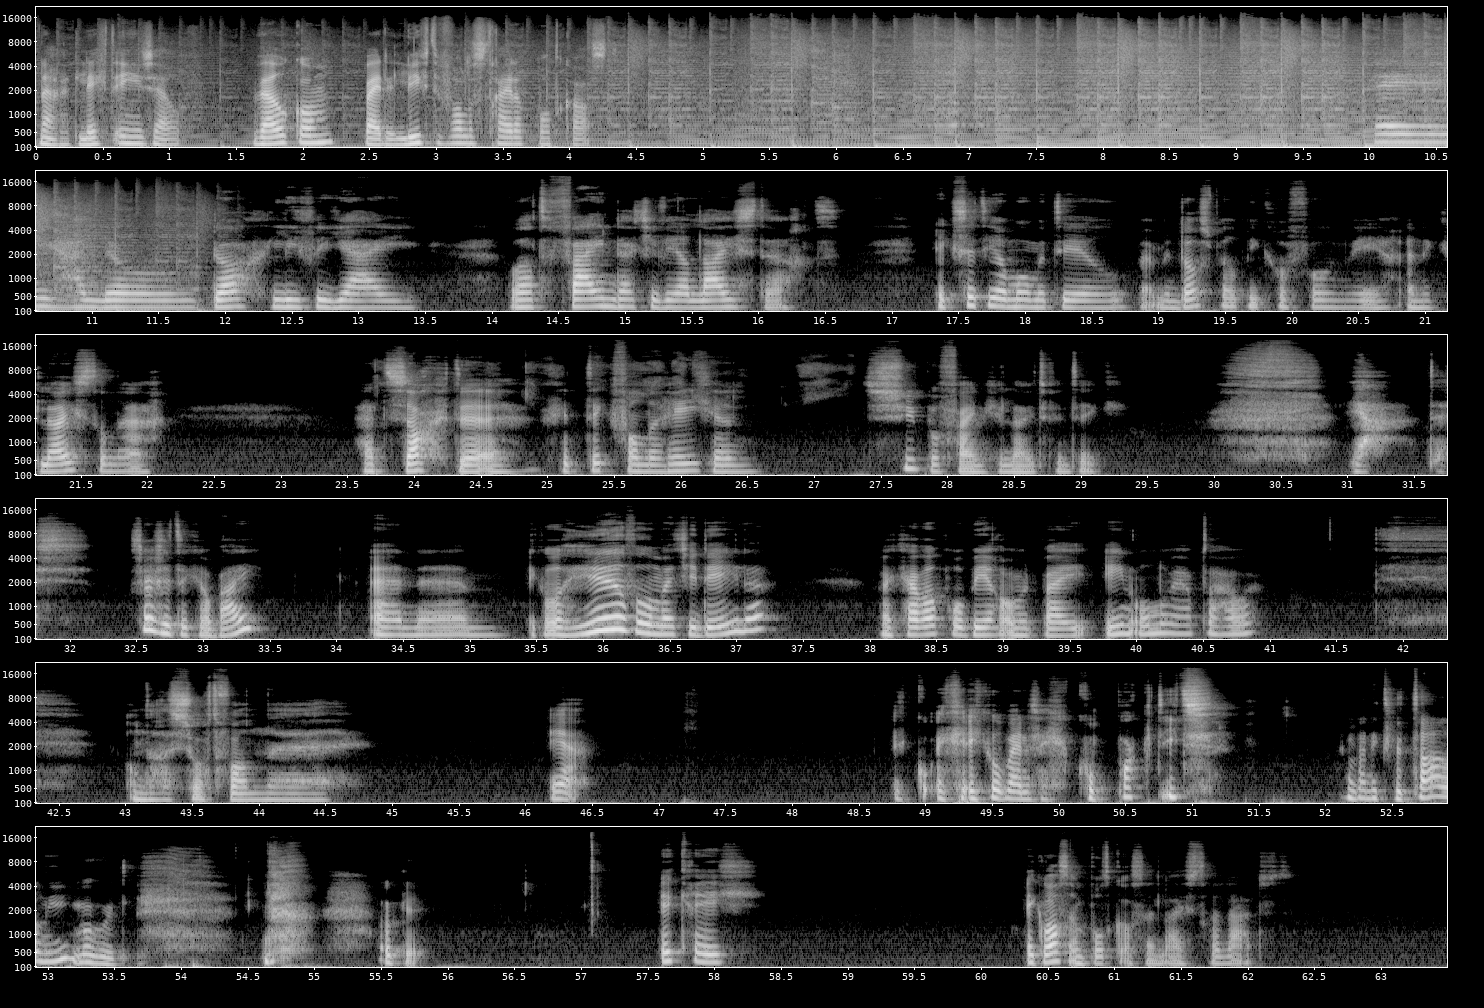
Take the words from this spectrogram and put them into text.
naar het licht in jezelf. Welkom bij de Liefdevolle Strijder Podcast. Hey, hallo, dag lieve jij. Wat fijn dat je weer luistert. Ik zit hier momenteel met mijn daspeldmicrofoon weer en ik luister naar het zachte getik van de regen. Super fijn geluid vind ik. Ja, dus zo zit ik erbij. En ehm, ik wil heel veel met je delen. Maar ik ga wel proberen om het bij één onderwerp te houden. Om er een soort van. Uh, ja. Ik, ik, ik, wil bijna zeggen compact iets. Dat ben ik totaal niet, maar goed. Oké. Ik kreeg. Ik was een podcast aan het luisteren laatst.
